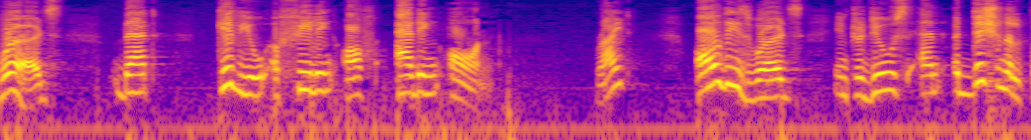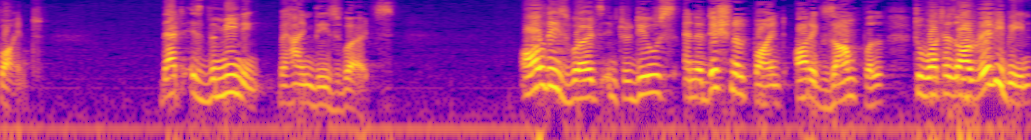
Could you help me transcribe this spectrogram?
words that give you a feeling of adding on, right? All these words introduce an additional point. That is the meaning behind these words. All these words introduce an additional point or example to what has already been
